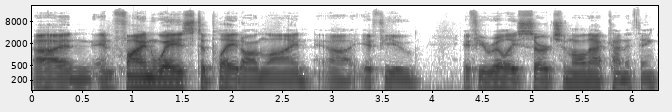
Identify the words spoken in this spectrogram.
uh, and and find ways to play it online uh, if you if you really search and all that kind of thing.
